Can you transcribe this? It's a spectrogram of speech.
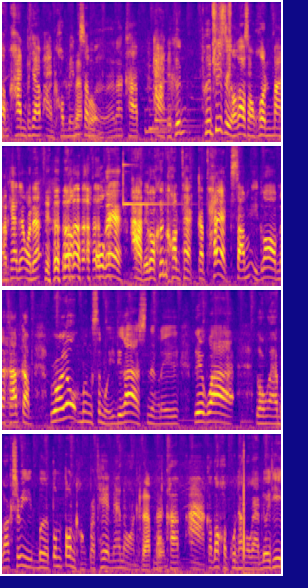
สำคัญพยายามอ่านคอมเมนครัต์บเสผมมอนะครับอ่าเดี๋ยวขึ้น พื้นที่สื่อของเราสองคนมากันแค่เนี้ยวันเนี้ยเนอะโอเค อ่าเดี๋ยวก็ขึ้นคอนแทคกระแทกซ้ำอีกรอบนะครับ กับ Royal เมืองสมุยวิลล่าหนึ่งในเรียกว่าโรงแรม Luxury เบอร์ต้นๆ ของประเทศแน่นอนครับผมนะครับอ่าก็ต้องขอบคุณทางโรงแรมด้วยที่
